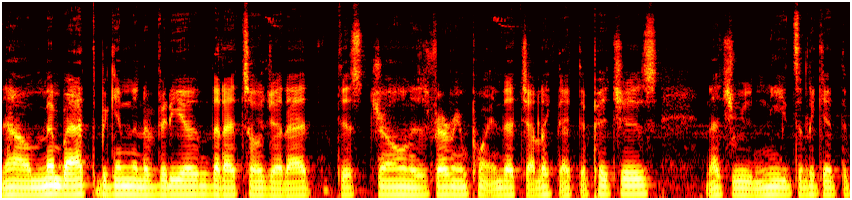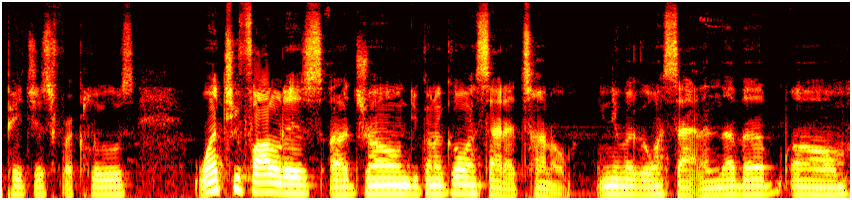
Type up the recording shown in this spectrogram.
Now remember at the beginning of the video that I told you that this drone is very important that y'all look at the pictures that you need to look at the pictures for clues. Once you follow this uh, drone, you're gonna go inside a tunnel and you're gonna go inside another um,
